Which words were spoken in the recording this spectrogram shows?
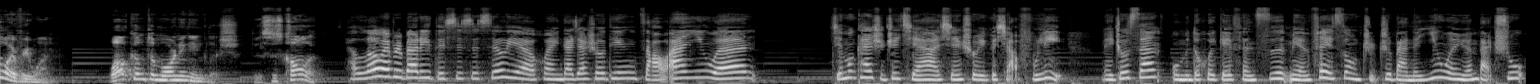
Hello, everyone. Welcome to Morning English. This is Colin. Hello, everybody. This is Cecilia. 欢迎大家收听早安英文。节目开始之前啊，先说一个小福利。每周三，我们都会给粉丝免费送纸质版的英文原版书、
